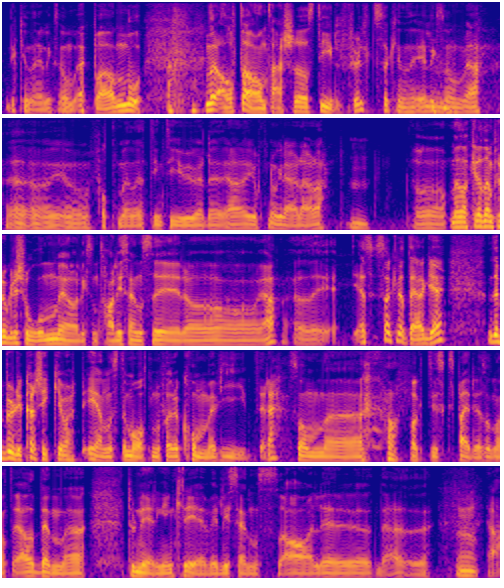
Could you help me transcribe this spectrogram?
De kunne liksom uppa noe Når alt annet er så stilfullt, så kunne de liksom Ja, uh, fått med et intervju eller ja, gjort noe greier der, da. Mm. Og, men akkurat den progresjonen med å liksom ta lisenser og Ja, jeg, jeg syns akkurat det er gøy. Det burde kanskje ikke vært eneste måten for å komme videre. Sånn uh, faktisk sperre sånn at ja, denne turneringen krever lisens A, eller det mm. Ja,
